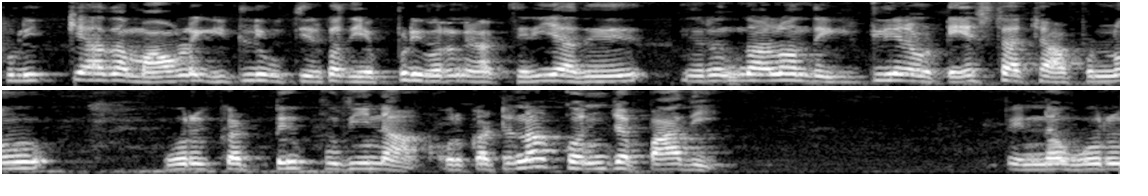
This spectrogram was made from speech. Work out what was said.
புளிக்காத மாவில் இட்லி ஊற்றிருக்கோம் அது எப்படி வரும்னு எனக்கு தெரியாது இருந்தாலும் அந்த இட்லியை நம்ம டேஸ்ட்டாக சாப்பிட்ணும் ஒரு கட்டு புதினா ஒரு கட்டுனா கொஞ்சம் பாதி பின்ன ஒரு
